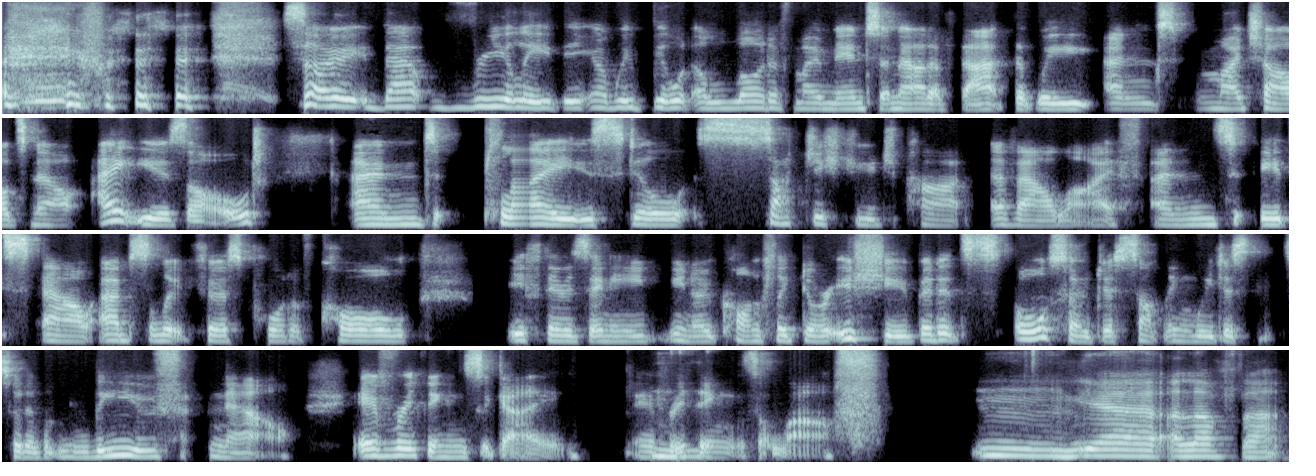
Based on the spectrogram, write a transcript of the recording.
so that really, you know, we built a lot of momentum out of that. That we and my child's now eight years old, and play is still such a huge part of our life, and it's our absolute first port of call if there's any you know conflict or issue but it's also just something we just sort of live now everything's a game mm. everything's mm. a laugh Mm, yeah, I love that.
